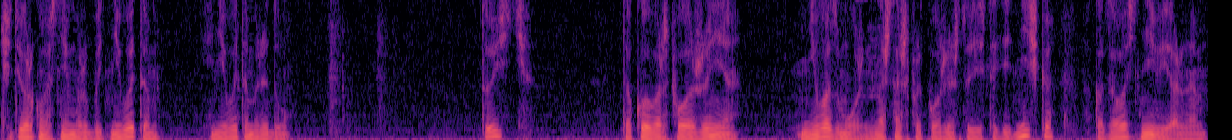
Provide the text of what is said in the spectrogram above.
четверка у нас не может быть ни в этом и не в этом ряду. То есть такое расположение невозможно. Значит, наше предположение, что здесь стоит единичка, оказалось неверным.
